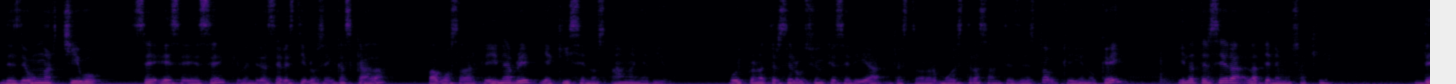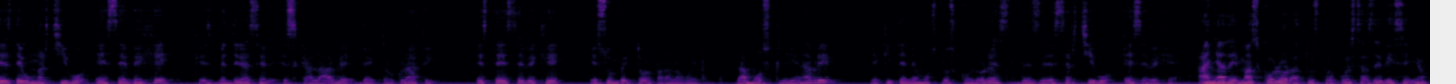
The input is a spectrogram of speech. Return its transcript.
desde un archivo CSS que vendría a ser estilos en cascada. Vamos a dar clic en abrir y aquí se nos han añadido. Voy con la tercera opción que sería restaurar muestras antes de esto, clic en OK. Y la tercera la tenemos aquí. Desde un archivo SVG que vendría a ser escalable vector graphic. Este SVG es un vector para la web. Damos clic en abrir y aquí tenemos los colores desde este archivo SVG. Añade más color a tus propuestas de diseño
